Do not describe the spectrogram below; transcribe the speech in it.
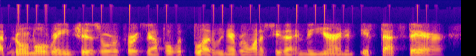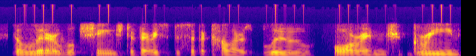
abnormal ranges, or for example, with blood, we never want to see that in the urine. And if that's there, the litter will change to very specific colors blue, orange, green,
